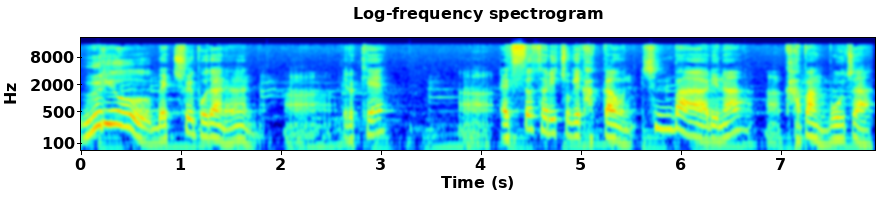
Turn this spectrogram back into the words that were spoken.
의류 매출보다는 이렇게 어, 액세서리 쪽에 가까운 신발이나 어, 가방, 모자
